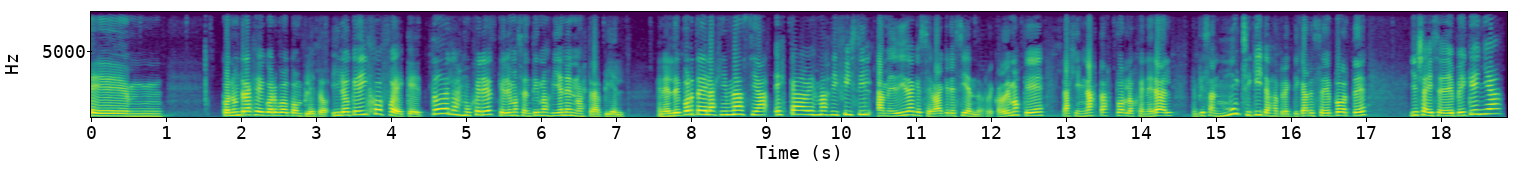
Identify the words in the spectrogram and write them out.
Eh, con un traje de cuerpo completo. Y lo que dijo fue que todas las mujeres queremos sentirnos bien en nuestra piel. En el deporte de la gimnasia es cada vez más difícil a medida que se va creciendo. Recordemos que las gimnastas por lo general empiezan muy chiquitas a practicar ese deporte y ella dice, de pequeña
